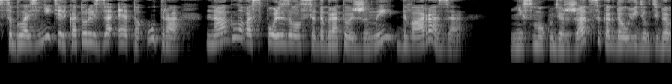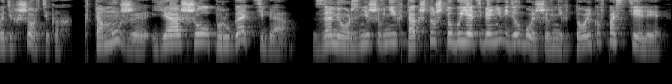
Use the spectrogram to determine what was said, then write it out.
Соблазнитель, который за это утро нагло воспользовался добротой жены два раза. Не смог удержаться, когда увидел тебя в этих шортиках. К тому же я шел поругать тебя. Замерзнешь в них, так что, чтобы я тебя не видел больше в них, только в постели.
